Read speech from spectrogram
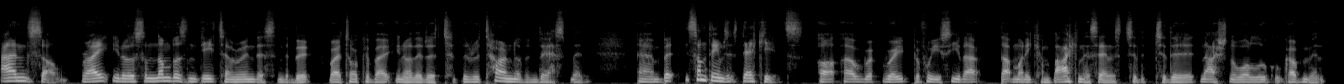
and some, right? You know, there's some numbers and data around this in the book where I talk about, you know, the, the return of investment. Um, but sometimes it's decades uh, uh, right before you see that that money come back in a sense to the to the national or local government.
